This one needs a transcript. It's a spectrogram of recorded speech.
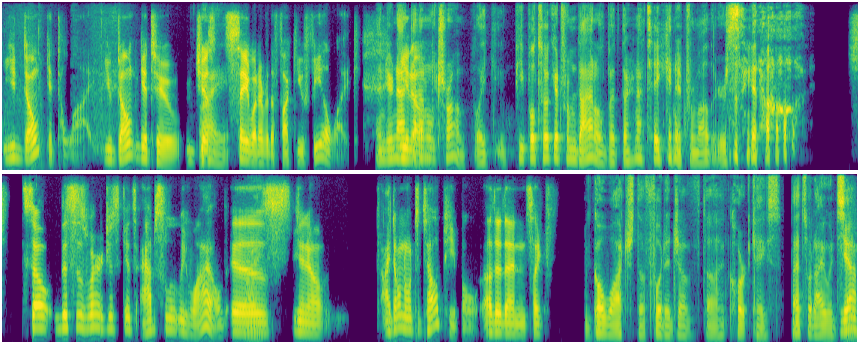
you don't get to lie you don't get to just Right. say whatever the fuck you feel like And you're not you know- Donald Trump. Like people took it from Donald, but they're not taking it from others. You know. so this is where it just gets absolutely wild is you know i don't know what to tell people other than it's like Go watch the footage of the court case. That's what I would say. Yeah.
